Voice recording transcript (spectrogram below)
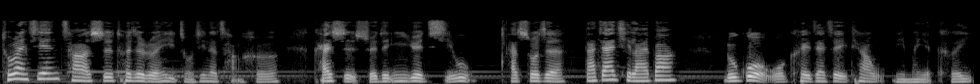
突然间，查尔斯推着轮椅走进了场合，开始随着音乐起舞。他说着：“大家一起来吧！如果我可以在这里跳舞，你们也可以。”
